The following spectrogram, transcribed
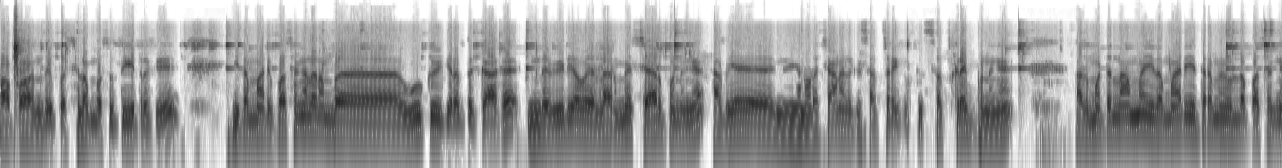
பாப்பா வந்து இப்போ சிலம்ப சுற்றிக்கிட்டு இருக்கு. இதை மாதிரி பசங்களை நம்ம ஊக்குவிக்கிறதுக்காக இந்த வீடியோவை எல்லாருமே ஷேர் பண்ணுங்கள் அப்படியே என்னோட சேனலுக்கு சப்ஸ்கிரைப் சப்ஸ்கிரைப் பண்ணுங்கள் அது மட்டும் இல்லாமல் இதை மாதிரி திறமை உள்ள பசங்க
